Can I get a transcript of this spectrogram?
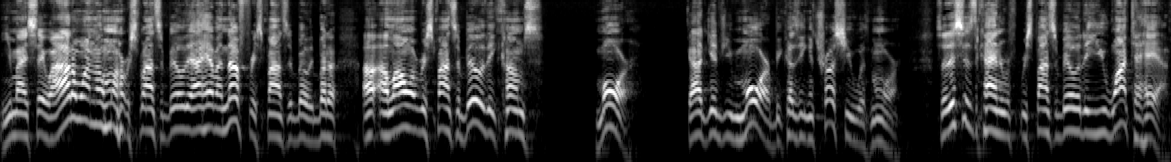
You might say, Well, I don't want no more responsibility. I have enough responsibility. But uh, uh, along with responsibility comes more. God gives you more because He can trust you with more. So, this is the kind of responsibility you want to have.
